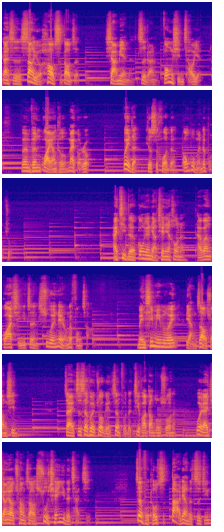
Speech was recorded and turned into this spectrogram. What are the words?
但是上有好此道者，下面呢自然风行草野，纷纷挂羊头卖狗肉，为的就是获得公部门的补助。还记得公元两千年后呢，台湾刮起一阵数位内容的风潮，美其名为两兆双星。在资社会做给政府的计划当中说呢，未来将要创造数千亿的产值，政府投资大量的资金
